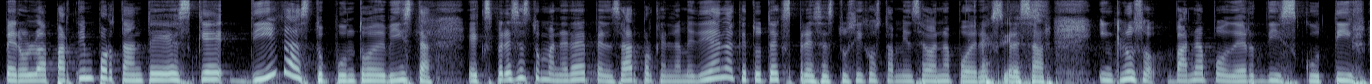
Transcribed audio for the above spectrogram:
pero la parte importante es que digas tu punto de vista, expreses tu manera de pensar, porque en la medida en la que tú te expreses, tus hijos también se van a poder expresar. Incluso van a poder discutir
